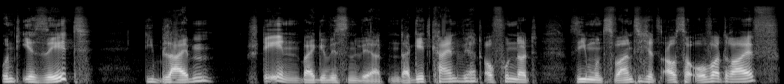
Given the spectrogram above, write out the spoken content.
Und ihr seht, die bleiben stehen bei gewissen Werten. Da geht kein Wert auf 127, jetzt außer Overdrive.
